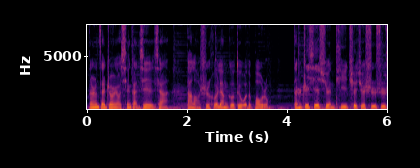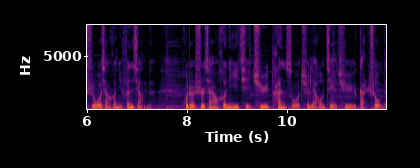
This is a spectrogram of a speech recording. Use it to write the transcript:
当然，在这儿要先感谢一下大老师和亮哥对我的包容。但是这些选题确确实实是我想和你分享的，或者是想要和你一起去探索、去了解、去感受的。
